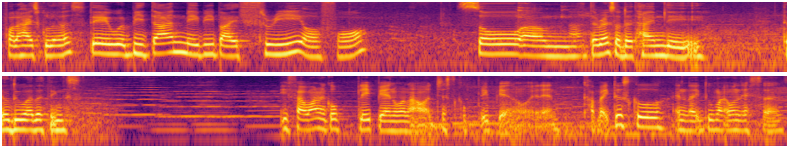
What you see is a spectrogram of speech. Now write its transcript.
For the high schoolers, they would be done maybe by three or four. So um, the rest of the time they, they'll do other things. If I want to go play piano now, I'll just go play piano and then come back to school and like do my own lessons.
